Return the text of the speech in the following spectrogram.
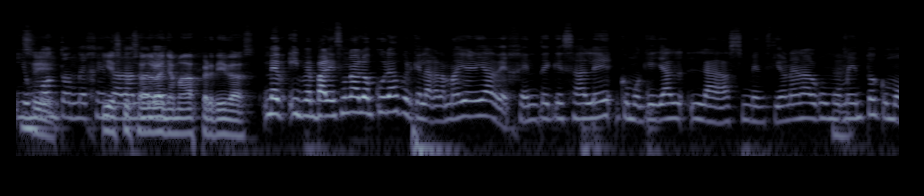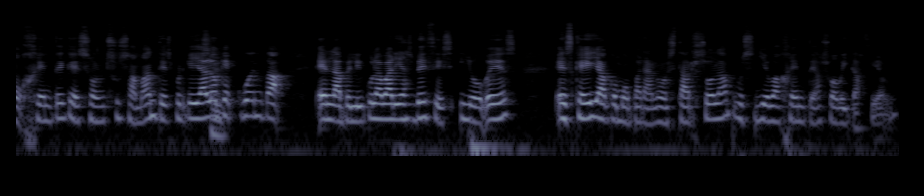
Y un Sí, montón de gente Y escuchando hablándole. las llamadas perdidas. Me- y me parece una locura porque la gran mayoría de gente que sale, como que ella las menciona en algún momento como gente que son sus amantes. Porque ella lo que cuenta en la película varias veces y lo ves es que ella, como para no estar sola, pues lleva gente a su habitación.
